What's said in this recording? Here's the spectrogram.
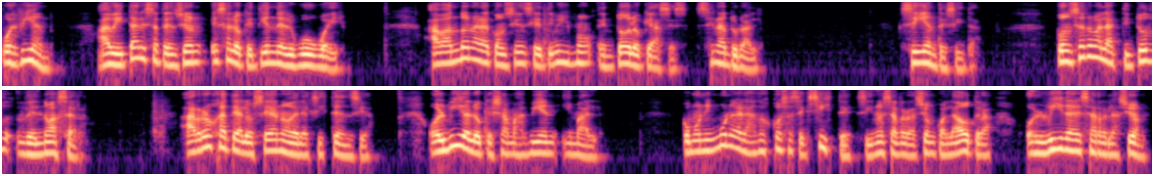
Pues bien, evitar esa tensión es a lo que tiende el Wu Wei. Abandona la conciencia de ti mismo en todo lo que haces. Sé natural. Siguiente cita. Conserva la actitud del no hacer. Arrójate al océano de la existencia. Olvida lo que llamas bien y mal. Como ninguna de las dos cosas existe, si no es en relación con la otra, olvida esa relación.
